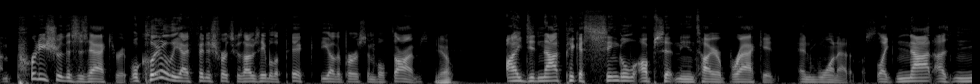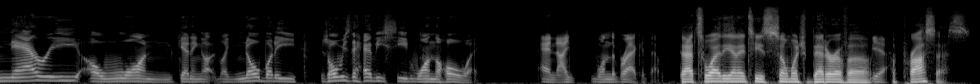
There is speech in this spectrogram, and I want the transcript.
I'm pretty sure this is accurate. Well, clearly I finished first because I was able to pick the other person both times. Yep. I did not pick a single upset in the entire bracket and one out of us. Like not a nary a one getting up. Like nobody. It was always the heavy seed won the whole way, and I won the bracket that way. That's why the NIT is so much better of a, Yeah. a process,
